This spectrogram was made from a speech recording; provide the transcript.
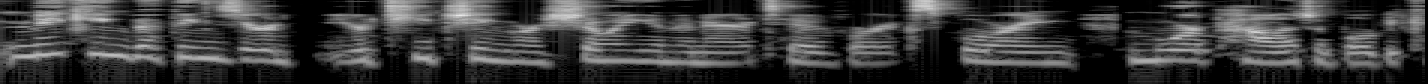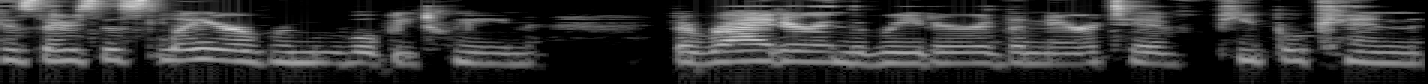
making the things you're you're teaching or showing in the narrative or exploring more palatable because there's this layer of removal between the writer and the reader, the narrative, people can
